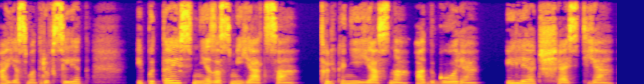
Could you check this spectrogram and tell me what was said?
А я смотрю вслед и пытаюсь не засмеяться, только неясно, от горя или от счастья.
